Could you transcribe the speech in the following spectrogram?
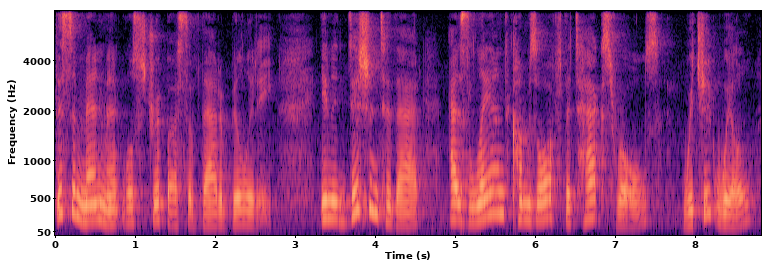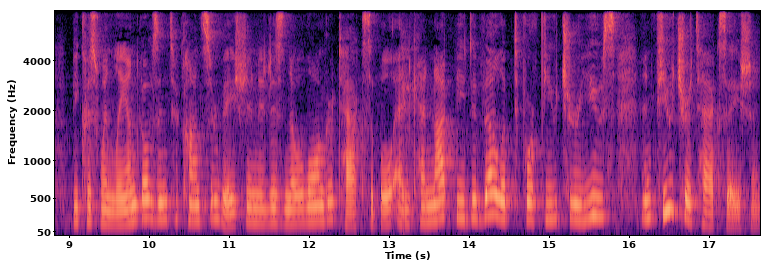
This amendment will strip us of that ability. In addition to that, as land comes off the tax rolls, which it will, because when land goes into conservation, it is no longer taxable and cannot be developed for future use and future taxation.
